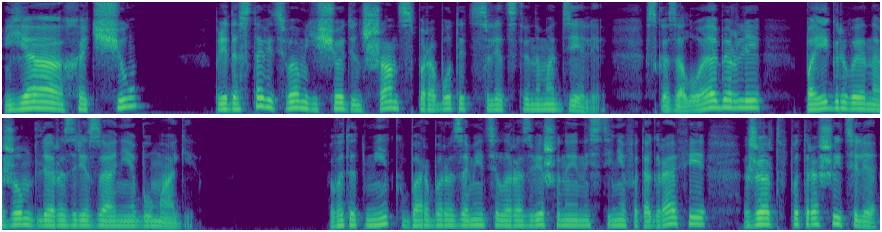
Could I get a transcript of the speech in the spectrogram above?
«Я хочу предоставить вам еще один шанс поработать в следственном отделе», — сказал Уэберли, поигрывая ножом для разрезания бумаги. В этот миг Барбара заметила развешанные на стене фотографии жертв потрошителя,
